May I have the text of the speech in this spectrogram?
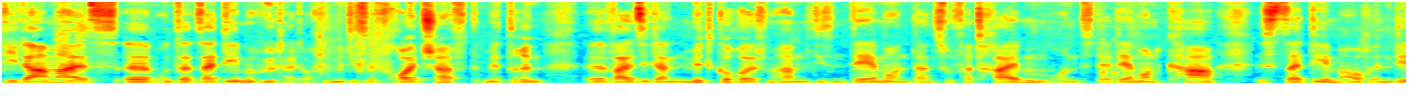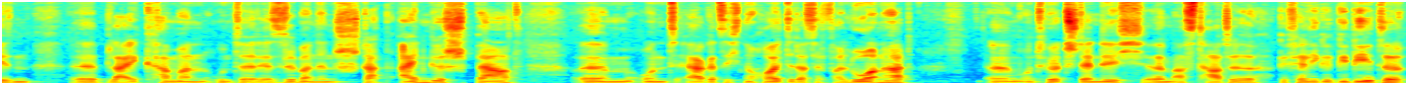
die damals, äh, und seitdem rührt halt auch die, mit diese Freundschaft mit drin, äh, weil sie dann mitgeholfen haben, diesen Dämon dann zu vertreiben. Und der Dämon K ist seitdem auch in den äh, Bleikammern unter der silbernen Stadt eingesperrt ähm, und ärgert sich noch heute, dass er verloren hat ähm, und hört ständig ähm, Astarte gefällige Gebete.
